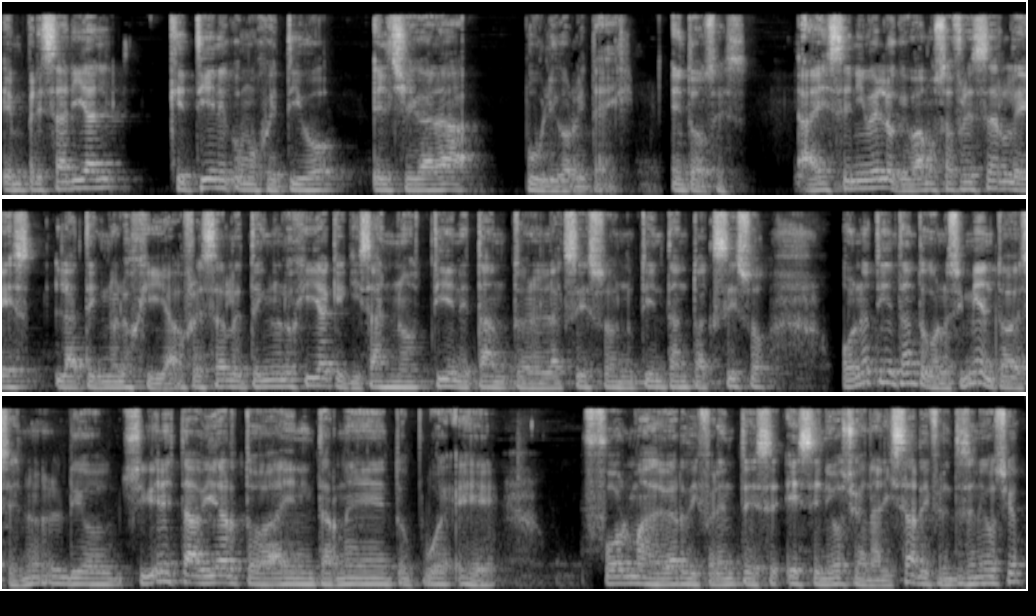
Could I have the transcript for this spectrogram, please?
empresarial que tiene como objetivo el llegar a público retail. Entonces, a ese nivel lo que vamos a ofrecerle es la tecnología, ofrecerle tecnología que quizás no tiene tanto en el acceso, no tiene tanto acceso o no tiene tanto conocimiento a veces. ¿no? Digo, si bien está abierto ahí en internet o eh, formas de ver diferentes ese negocio, analizar diferentes ese negocio,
